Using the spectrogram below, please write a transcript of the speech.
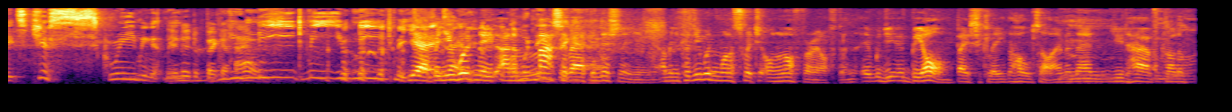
It's just screaming at me. You need a bigger You house." need me. You need me. Yeah, but you would need and I a would need massive bigger air house. conditioning unit. I mean, because you wouldn't want to switch it on and off very often. It would be on basically the whole time, and then mm. you'd have kind of mm.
